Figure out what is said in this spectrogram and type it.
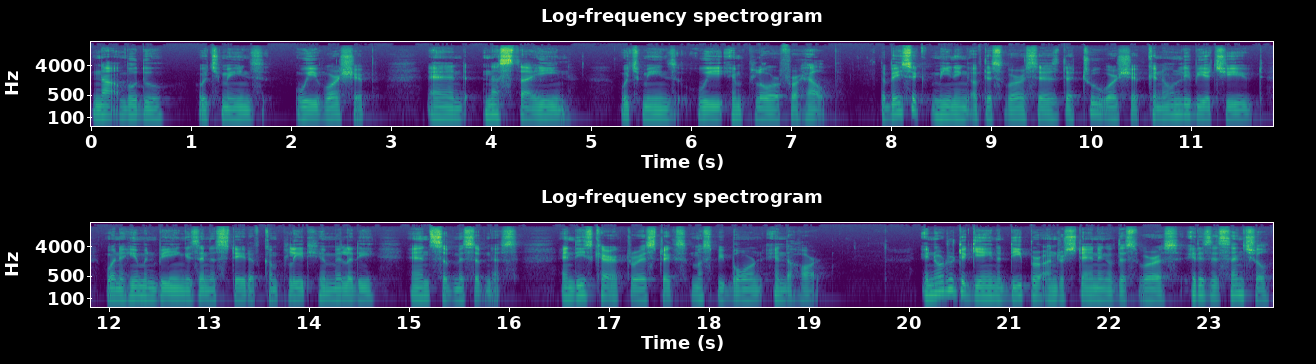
Na'budu, which means we worship, and Nasta'een, which means we implore for help. The basic meaning of this verse is that true worship can only be achieved when a human being is in a state of complete humility and submissiveness, and these characteristics must be born in the heart. In order to gain a deeper understanding of this verse, it is essential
